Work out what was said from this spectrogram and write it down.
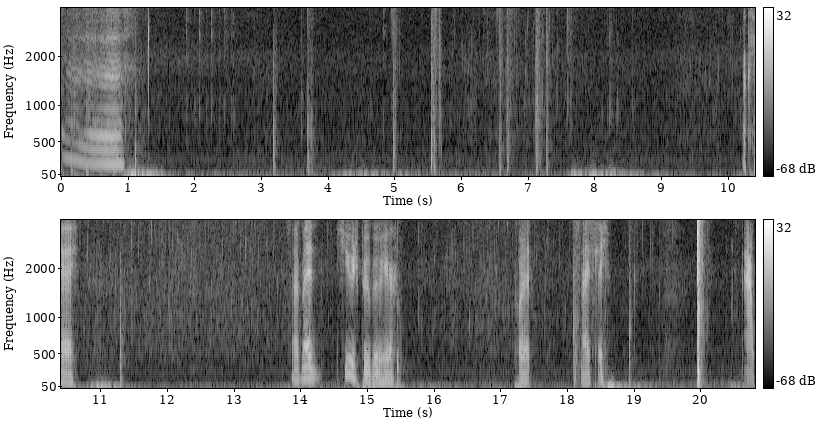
Uh, Okay. So I've made huge boo-boo here. Put it nicely. Ow.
